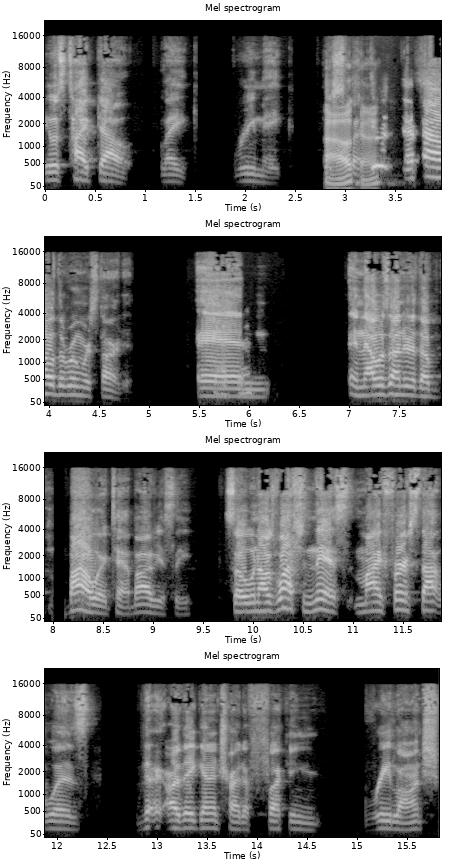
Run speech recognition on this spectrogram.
it was typed out, like remake. Oh, okay. was- that's how the rumor started, and and that was under the Bioware tab, obviously. So when I was watching this, my first thought was, "Are they gonna try to fucking relaunch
